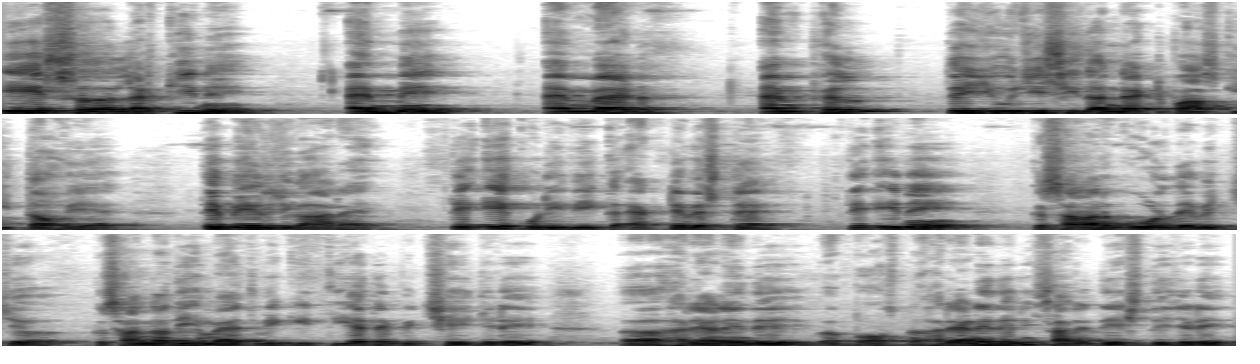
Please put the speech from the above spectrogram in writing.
ਇਸ ਲੜਕੀ ਨੇ ਐਮਏ ਐਮਐਡ ਐਮਫਿਲ ਤੇ ਯੂਜੀਸੀ ਦਾ ਨੈਟ ਪਾਸ ਕੀਤਾ ਹੋਇਆ ਹੈ ਤੇ ਬੇਰੁਜ਼ਗਾਰ ਹੈ ਤੇ ਇਹ ਕੁੜੀ ਵੀ ਇੱਕ ਐਕਟਿਵਿਸਟ ਹੈ ਤੇ ਇਹਨੇ ਕਿਸਾਨ ਘੋਲ ਦੇ ਵਿੱਚ ਕਿਸਾਨਾਂ ਦੀ ਹਮਾਇਤ ਵੀ ਕੀਤੀ ਹੈ ਤੇ ਪਿੱਛੇ ਜਿਹੜੇ ਹਰਿਆਣੇ ਦੇ ਬਹੁਤ ਹਰਿਆਣੇ ਦੇ ਨਹੀਂ ਸਾਰੇ ਦੇਸ਼ ਦੇ ਜਿਹੜੇ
